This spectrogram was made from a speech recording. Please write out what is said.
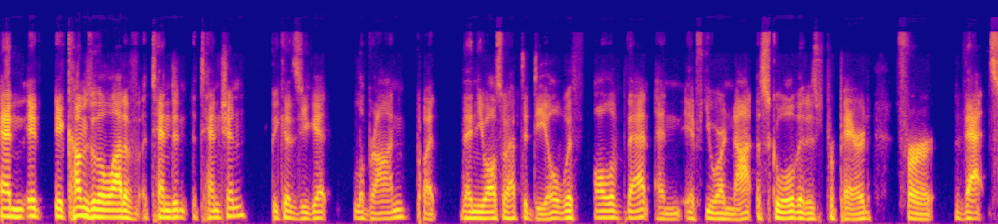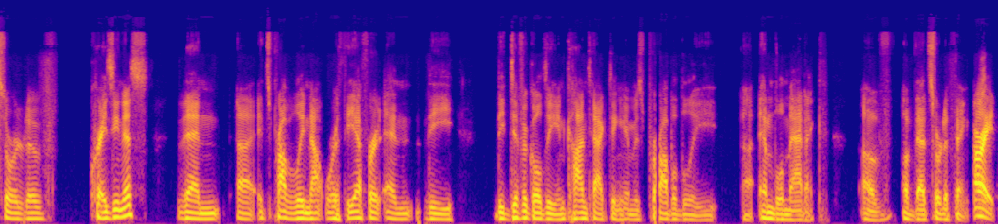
And it it comes with a lot of attendant attention because you get LeBron, but then you also have to deal with all of that. And if you are not a school that is prepared for that sort of craziness, then uh, it's probably not worth the effort. And the the difficulty in contacting him is probably uh, emblematic of of that sort of thing. All right,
